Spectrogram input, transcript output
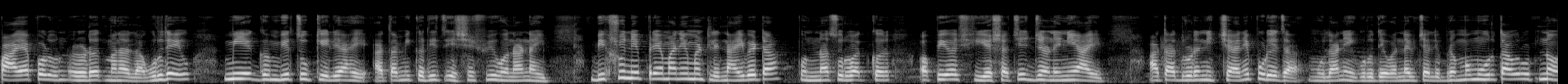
पाया पडून रडत म्हणाला गुरुदेव मी एक गंभीर चूक केली आहे. आता मी कधीच यशस्वी होणार नाही. भिक्षूने प्रेमाने म्हटले नाही बेटा पुन्हा सुरुवात कर. अपयश ही यशाची जननी आहे. आता दृढ निश्चयाने पुढे जा. मुलाने गुरुदेवांना विचारले ब्रह्ममुहूर्तावर उठणं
